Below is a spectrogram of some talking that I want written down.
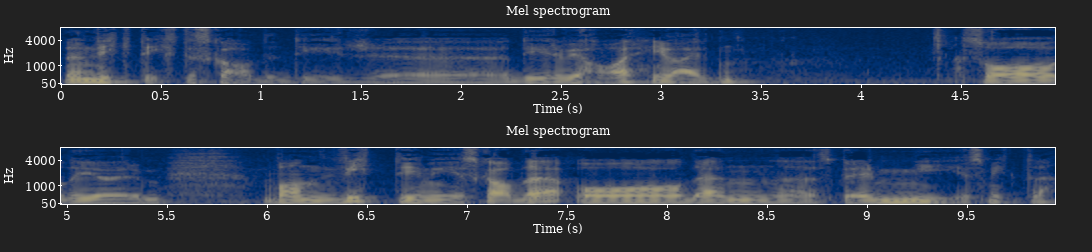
den viktigste skadedyret vi har i verden. Så det gjør vanvittig mye skade, og den eh, sprer mye smitte.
